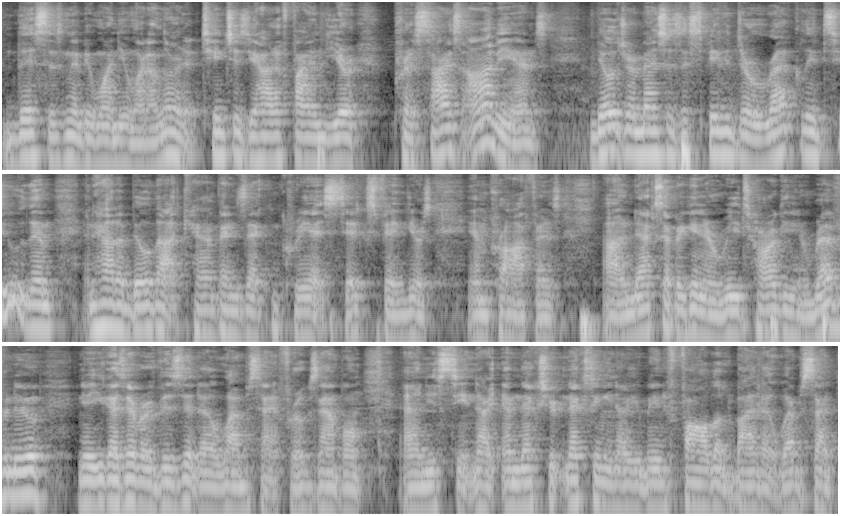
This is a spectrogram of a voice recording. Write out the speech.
this is going to be one you want to learn. It teaches you how to find your precise audience, build your message to speak directly to them, and how to build out campaigns that can create six figures in profits. Uh, next up, again, in retargeting revenue. You know, you guys ever visit a website, for example, and you see now, and next year, next thing you know, you're being followed by that website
